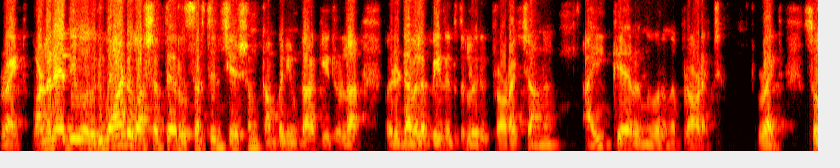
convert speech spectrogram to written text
right വളരെയധികം ഒരുപാട് വർഷത്തെ റിസർച്ചിന് ശേഷം കമ്പനി ഉണ്ടാക്കിയിട്ടുള്ള ഒരു ഡെവലപ്പ് ചെയ്തിട്ടുള്ള ഒരു പ്രോഡക്റ്റ് ആണ് ഐ കെയർ എന്ന് പറയുന്ന പ്രോഡക്റ്റ് റൈറ്റ് സോ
